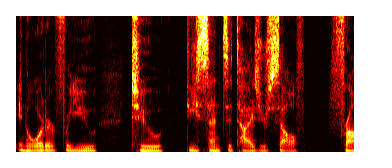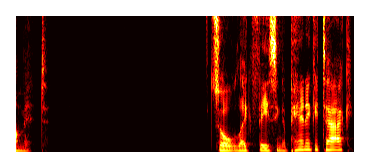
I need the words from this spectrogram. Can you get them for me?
in order for you to desensitize yourself from it. So, like facing a panic attack,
